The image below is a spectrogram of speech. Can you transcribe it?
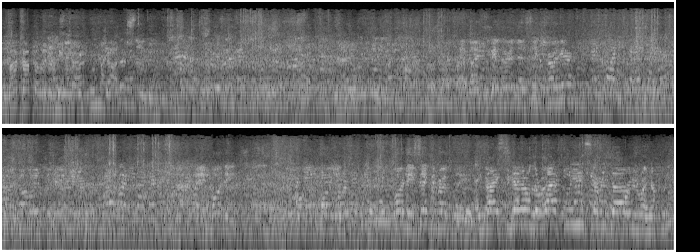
John, back up a little bit. John. Guys, together in the second row here. Hey, Courteney. Courteney, second row, please. And guys, together on the right, please. Here we go. Right here, please.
